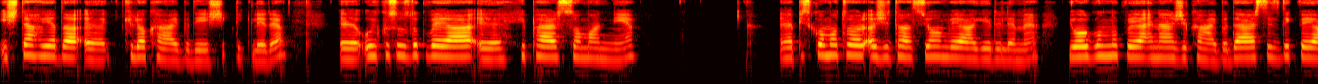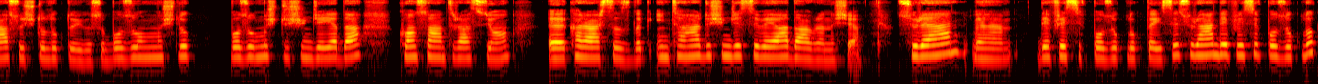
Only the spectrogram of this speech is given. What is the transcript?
iştah ya da e, kilo kaybı değişiklikleri, e, uykusuzluk veya e, hipersomnia, e, psikomotor ajitasyon veya gerileme, yorgunluk veya enerji kaybı, değersizlik veya suçluluk duygusu, bozulmuşluk, bozulmuş düşünce ya da konsantrasyon, e, kararsızlık, intihar düşüncesi veya davranışı, süren e, Depresif bozuklukta ise süren depresif bozukluk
